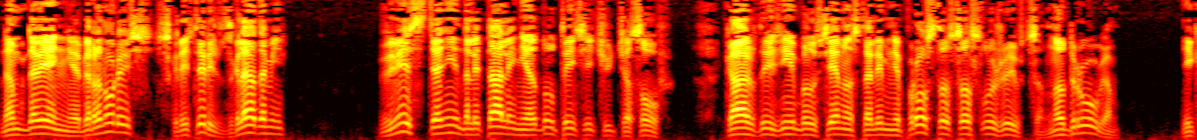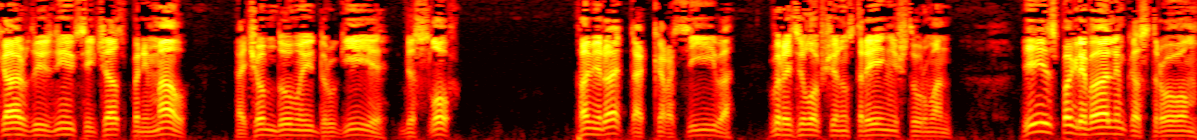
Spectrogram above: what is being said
на мгновение обернулись, скрестились взглядами. Вместе они налетали не одну тысячу часов. Каждый из них был всем остальным не просто сослуживцем, но другом. И каждый из них сейчас понимал, о чем думают другие, без слов. «Помирать так красиво!» — выразил общее настроение штурман. «И с погребальным костром».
